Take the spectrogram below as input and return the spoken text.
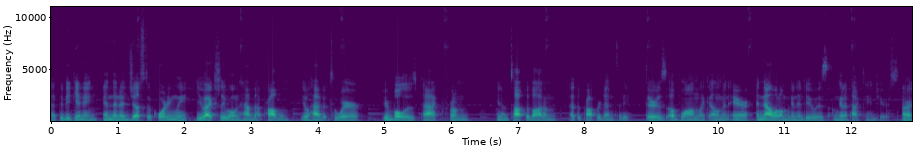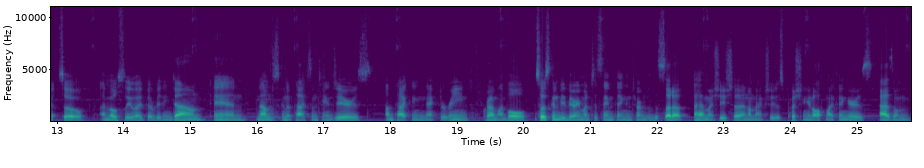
at the beginning and then adjust accordingly, you actually won't have that problem. You'll have it to where your bowl is packed from you know, top to bottom at the proper density. There's a blonde like element air. And now what I'm gonna do is I'm gonna pack Tangiers. All right, so I mostly wiped everything down and now I'm just gonna pack some Tangiers I'm packing nectarine, grab my bowl. So it's gonna be very much the same thing in terms of the setup. I have my shisha and I'm actually just pushing it off my fingers as I'm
